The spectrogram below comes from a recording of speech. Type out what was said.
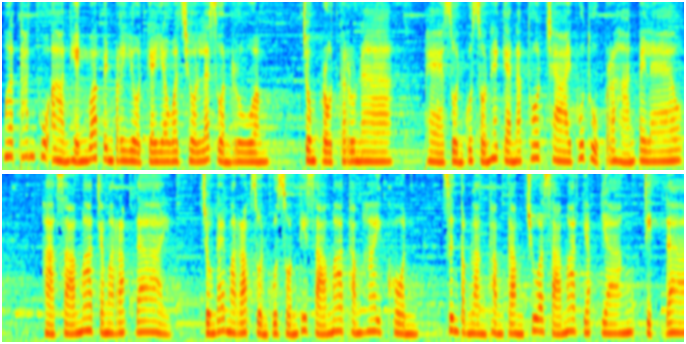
เมื่อท่านผู้อ่านเห็นว่าเป็นประโยชน์แก่เยาวชนและส่วนรวม จงโปรดกรุณา แผ่ส่วนกุศลให้แก่นักโทษชายผู้ถูกประหารไปแล้ว หากสามารถจะมารับได้ จงได้มารับส่วนกุศลที่สามารถทำให้คน ซึ่งกำลังทำกรรมชั่วสามารถยับยั้งจิตได้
